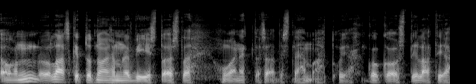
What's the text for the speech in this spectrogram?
on laskettu noin semmoinen 15 huonetta saataisiin tähän mahtuu ja kokoustilat ja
